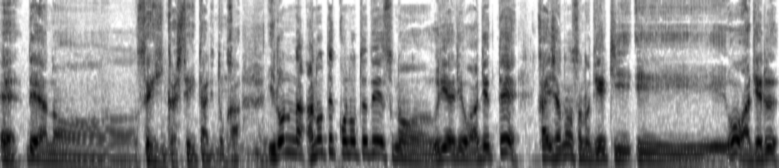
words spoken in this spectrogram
えー、であのー、製品化していたりとか、うん、いろんなあの手この手でその売り上げを上げて会社のその利益、えー、を上げる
